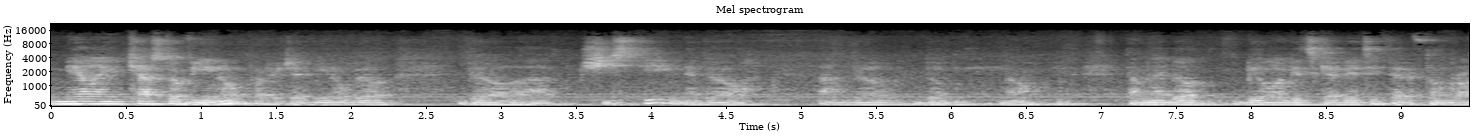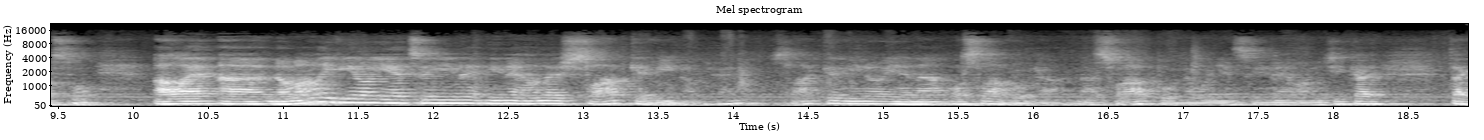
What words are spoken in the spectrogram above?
Měli často víno, protože víno byl, byl uh, čistý, nebyl, byl, byl, no, tam nebyl biologické věci, které v tom rostly. Ale uh, normální víno je něco jiné, jiného než sladké víno. Že? Sladké víno je na oslavu, na, na svápu nebo něco jiného. Oni říkají, tak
